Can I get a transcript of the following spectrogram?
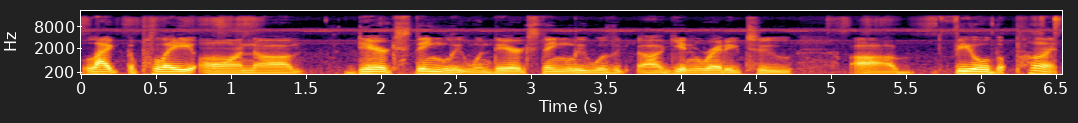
like the play on um, Derek Stingley when Derek Stingley was uh, getting ready to uh, field the punt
